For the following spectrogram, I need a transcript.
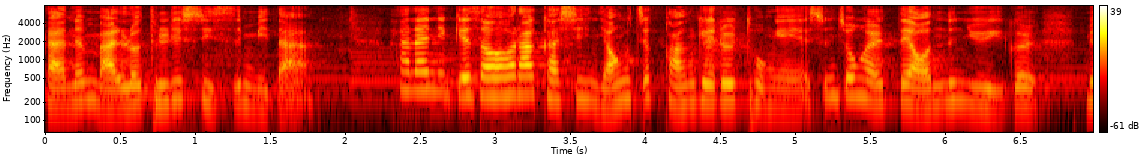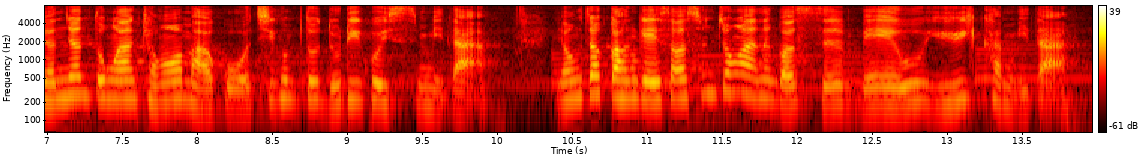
라는 말로 들릴 수 있습니다. 하나님께서 허락하신 영적 관계를 통해 순종할 때 얻는 유익을 몇 년 동안 경험하고 지금도 누리고 있습니다. 영적 관계에서 순종하는 것은 매우 유익합니다.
